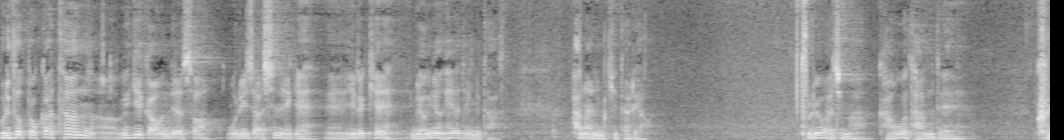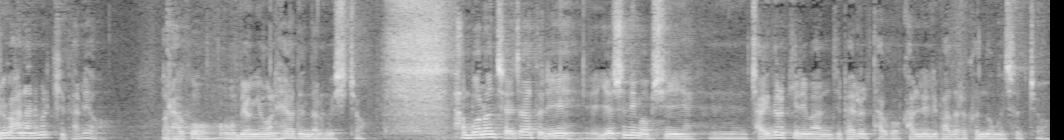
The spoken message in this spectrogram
우리도 똑같은 어, 위기 가운데서 우리 자신에게 예, 이렇게 명령해야 됩니다. 하나님 기다려. 두려워하지 마. 강하고 담대. 그리고 하나님을 기다려. 라고 어, 명령을 해야 된다는 것이죠. 한 번은 제자들이 예수님 없이 자기들끼리만 배를 타고 갈릴리 바다를 건너고 있었죠.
